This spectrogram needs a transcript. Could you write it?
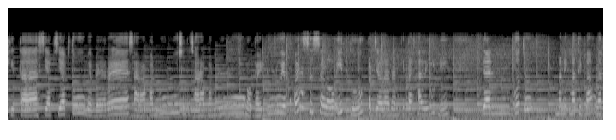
kita siap-siap tuh beberes sarapan dulu sempet sarapan dulu ngapain dulu ya. Pokoknya seslow itu perjalanan kita kali ini. Dan gue tuh menikmati banget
